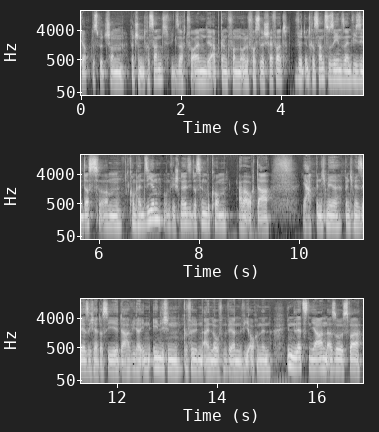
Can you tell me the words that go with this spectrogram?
ja, das wird schon, wird schon interessant. Wie gesagt, vor allem der Abgang von Olle Fossler Scheffert wird interessant zu sehen sein, wie sie das ähm, kompensieren und wie schnell sie das hinbekommen. Aber auch da ja, bin ich mir, bin ich mir sehr sicher, dass sie da wieder in ähnlichen Gefilden einlaufen werden, wie auch in den, in den letzten Jahren. Also es war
